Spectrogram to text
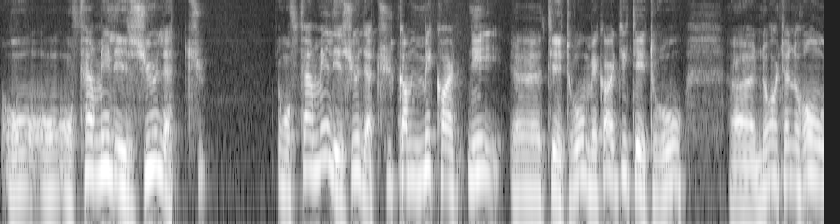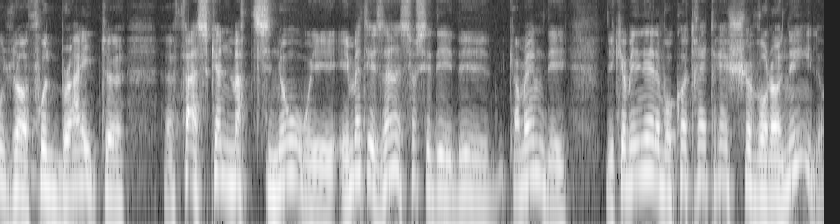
ont fermé les yeux là-dessus? Ont fermé les yeux là-dessus, comme McCartney euh, Tétro, McCarthy Tétro, euh, Norton Rose, euh, Fulbright, euh, Fasken Martineau, et, mettez-en, ça c'est des, quand même des, cabinets d'avocats très très chevronnés, là.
